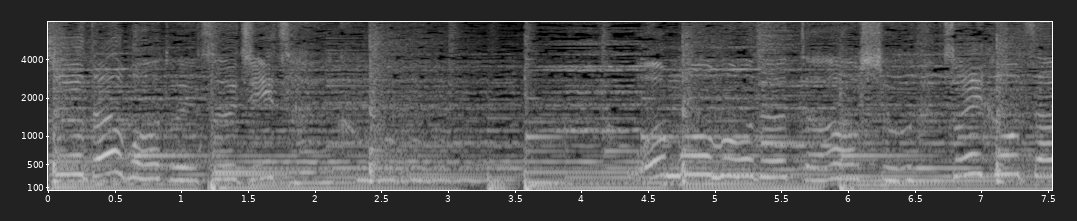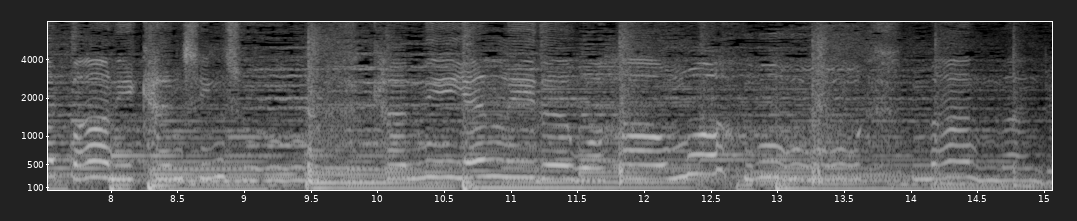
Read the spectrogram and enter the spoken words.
值得我对自己残酷，我默默的倒数，最后再把你看清楚，看你眼里的我好模糊，慢慢被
